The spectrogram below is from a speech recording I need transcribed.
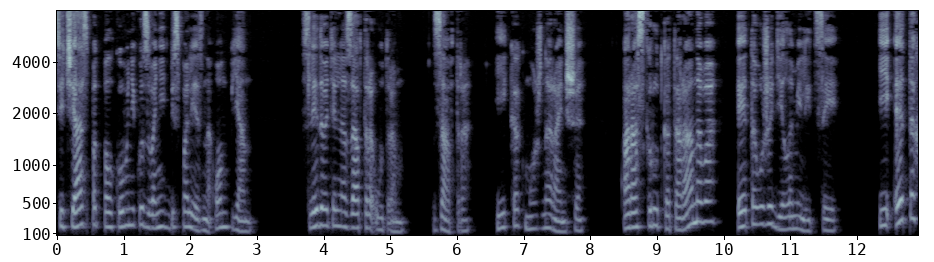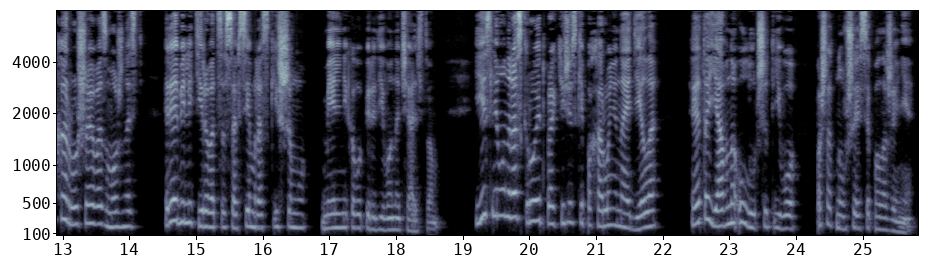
Сейчас подполковнику звонить бесполезно, он пьян. Следовательно, завтра утром. Завтра. И как можно раньше. А раскрутка Таранова – это уже дело милиции. И это хорошая возможность реабилитироваться совсем раскисшему Мельникову перед его начальством. Если он раскроет практически похороненное дело, это явно улучшит его пошатнувшееся положение.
